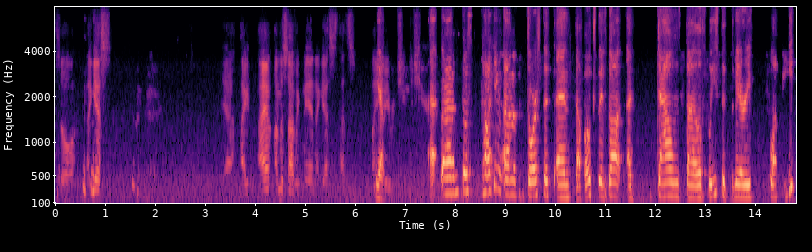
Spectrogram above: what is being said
So I guess, I, I I'm a Suffolk man. I guess that's my Yep. favorite sheep this year. Uh, Um, so talking of Dorsets and Suffolks, they've got a down style fleece that's very fluffy.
